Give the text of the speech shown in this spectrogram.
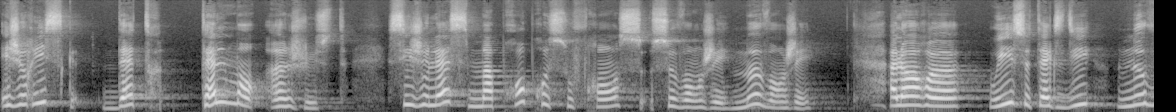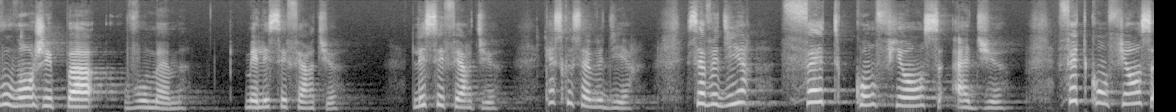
Et je risque d'être tellement injuste si je laisse ma propre souffrance se venger, me venger. Alors euh, oui, ce texte dit, ne vous vengez pas vous-même, mais laissez faire Dieu. Laissez faire Dieu. Qu'est-ce que ça veut dire? Ça veut dire faites confiance à Dieu. Faites confiance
